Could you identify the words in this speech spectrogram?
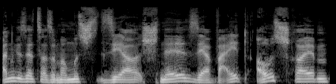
angesetzt. Also man muss sehr schnell, sehr weit ausschreiben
